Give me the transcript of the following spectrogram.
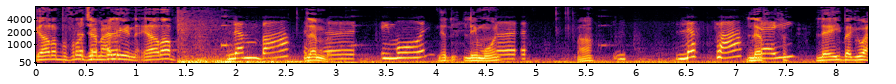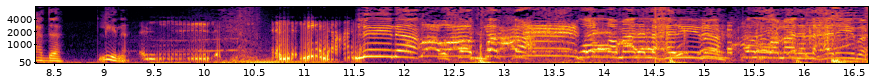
يا رب افرجها مع لينا يا رب. لمبة لمبة. آه ليمون ليمون. آه ها؟ لفة لفة لي. لي باقي واحدة. لينا. لينا. لينا. والصوت قطع والله ما لها إلا حريمة. والله ما لها إلا حريمة.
